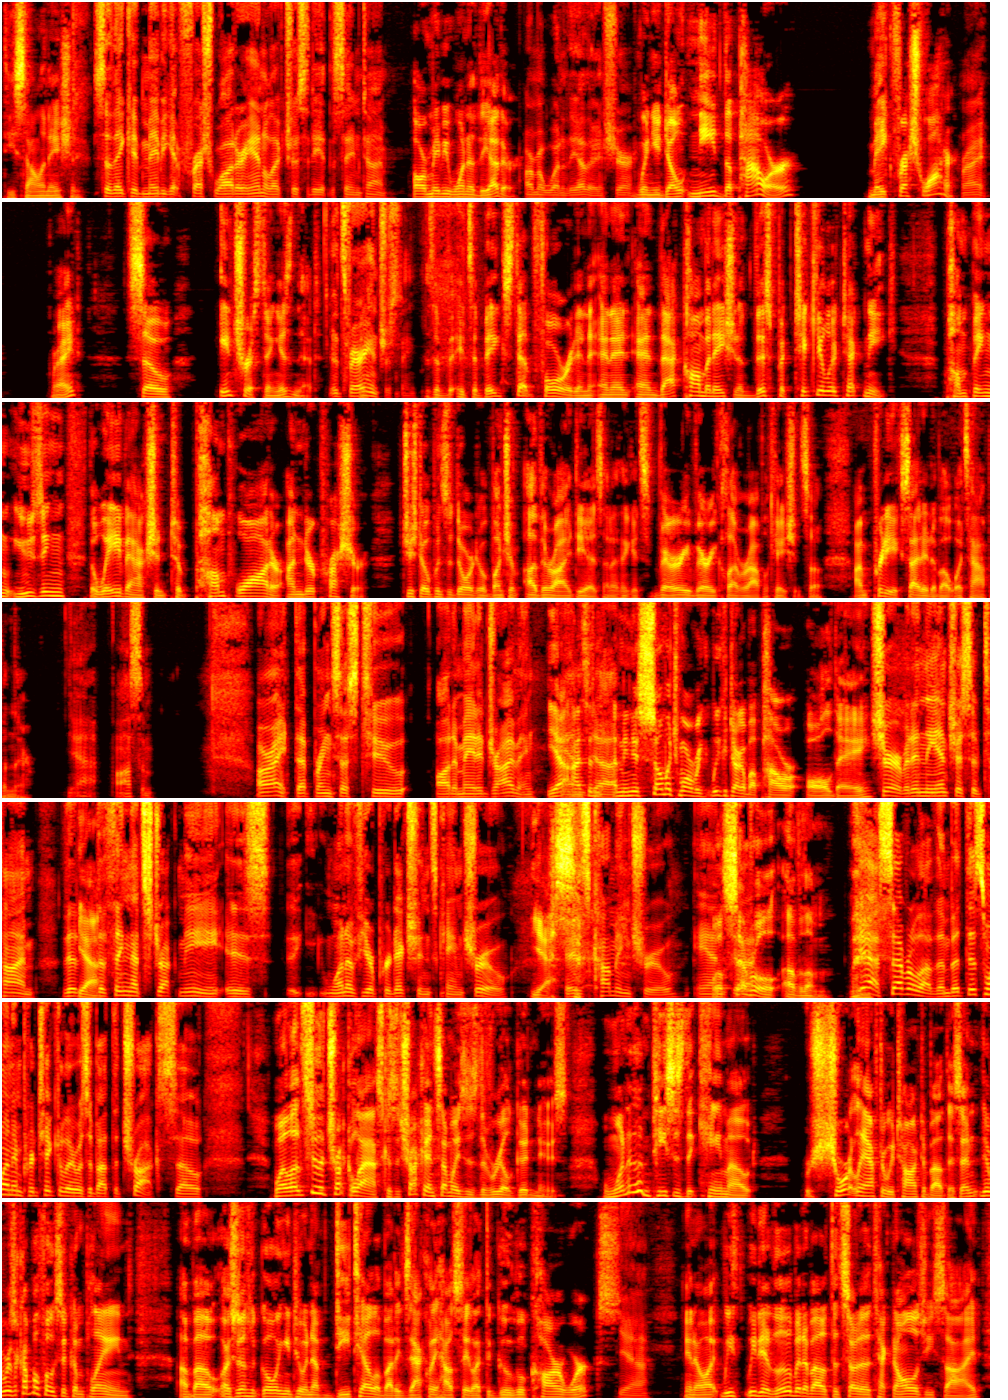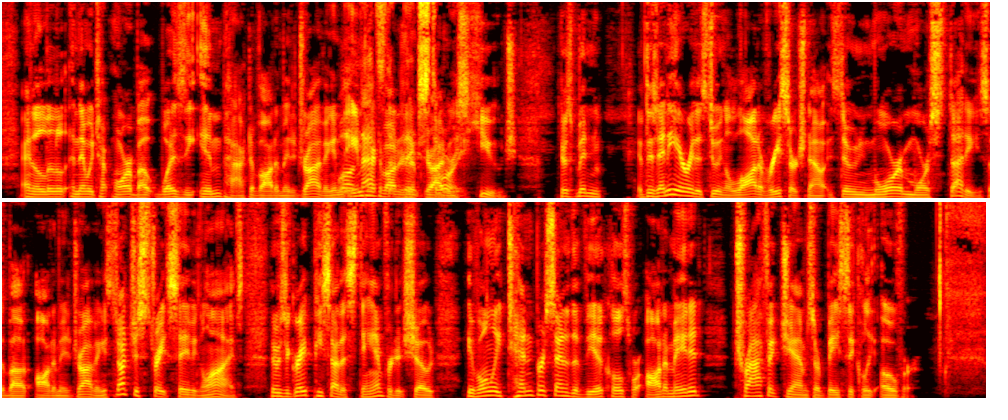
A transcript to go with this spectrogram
Desalination. So they could maybe get fresh water and electricity at the same time, Or maybe one or the other. or one or the other. Sure. When you don't need the power, make fresh water, Right. right? So interesting, isn't it? It's very interesting. It's a it's a big step forward, and and and, and that combination of this particular technique, pumping using the wave action to pump water under pressure, just opens the door to a bunch of other ideas, and I think it's very very clever application. So I'm pretty excited about what's happened there. Yeah. Awesome. All right. That brings us to automated driving. Yeah, And, an- uh, I mean, there's so much more. We, we could talk about power all day. Sure, but in the interest of time, the Yeah. the thing that struck me is uh, one of your predictions came true. Yes. Is coming true. And well, uh, several of them. yeah, several of them, but this one in particular was about the trucks. So Well, let's do the truck last because the truck in some ways is the real good news. One of the pieces that came out shortly after we talked about this, and there was a couple of folks that complained about, I was just going into enough detail about exactly how, say, like the Google car works. yeah, You know, we, we did a little bit about the sort of the technology side and a little, and then we talked more about what is the impact of automated driving. And Well, the impact that's of automated driving is huge. There's been, if there's any area that's doing a lot of research now, it's doing more and more studies about automated driving. It's not just straight saving lives. There was a great piece out of Stanford that showed if only 10% of the vehicles were automated, traffic jams are basically over.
